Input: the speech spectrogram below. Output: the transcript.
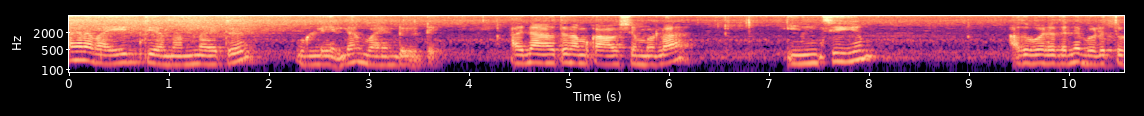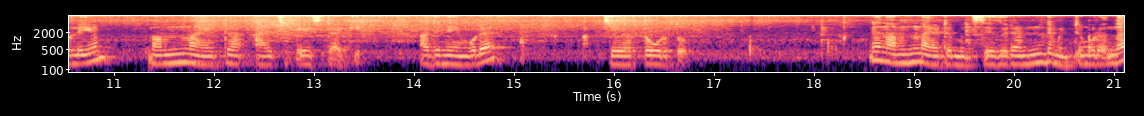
അങ്ങനെ വയറ്റിയ നന്നായിട്ട് ഉള്ളിയെല്ലാം വയണ്ട് കിട്ടി. അതിനകത്ത് നമുക്ക് ആവശ്യമുള്ള ഇഞ്ചിയും അതുപോലെ തന്നെ വെളുത്തുള്ളിയും നന്നായിട്ട് അരച്ച് പേസ്റ്റാക്കി അതിനെയും കൂടെ ചേർത്ത് കൊടുത്തു. ഇനി നന്നായിട്ട് മിക്സ് ചെയ്തു. രണ്ട് മിനിറ്റും കൂടെ ഒന്ന്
